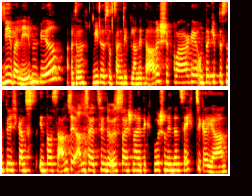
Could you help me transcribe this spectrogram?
wie überleben wir? Also wieder sozusagen die planetarische Frage. Und da gibt es natürlich ganz interessante Ansätze in der österreichischen Architektur schon in den 60er Jahren.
